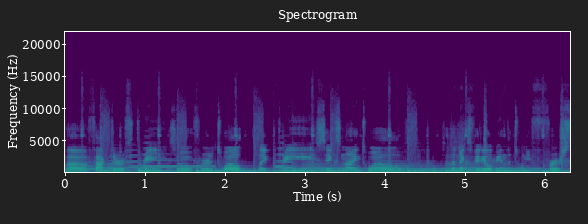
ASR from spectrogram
uh, factor of three. So for 12, like 3, 6, 9, 12. So the next video will be on the 21st.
